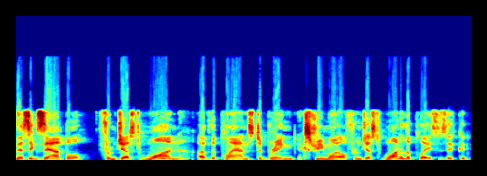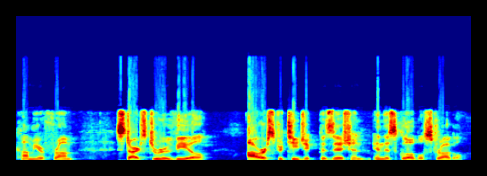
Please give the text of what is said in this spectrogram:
this example from just one of the plans to bring extreme oil from just one of the places it could come here from starts to reveal our strategic position in this global struggle.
